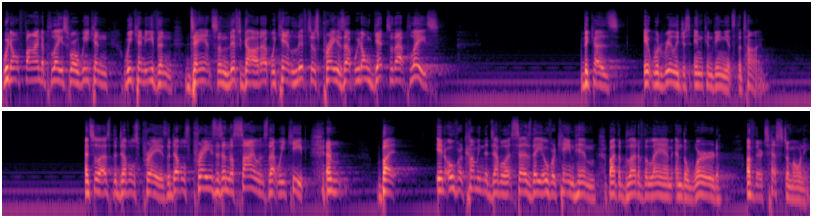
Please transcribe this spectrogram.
We don't find a place where we can we can even dance and lift God up. We can't lift his praise up. We don't get to that place because it would really just inconvenience the time. And so that's the devil's praise. The devil's praise is in the silence that we keep. And but in overcoming the devil, it says they overcame him by the blood of the Lamb and the word of their testimony.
